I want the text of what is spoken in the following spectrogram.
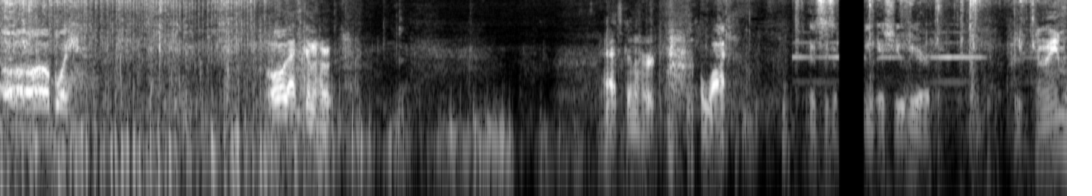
Oh, boy. Oh, that's gonna hurt. That's gonna hurt a lot. This is a issue here. Big time.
